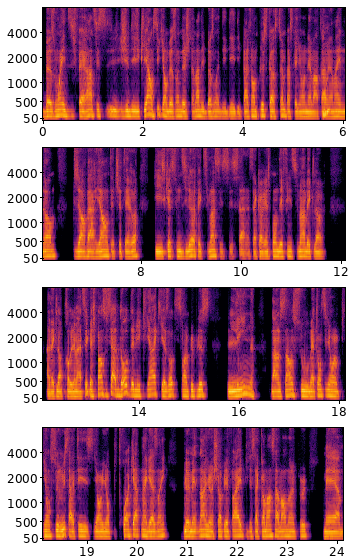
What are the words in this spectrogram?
besoins différents. J'ai des clients aussi qui ont besoin de justement des besoins, des, des, plateformes plus custom parce qu'ils ont un inventaire mm-hmm. vraiment énorme, plusieurs variantes, etc. Puis ce que tu me dis là, effectivement, c'est, ça, ça correspond définitivement avec leur avec leurs problématiques. Mais je pense aussi à d'autres de mes clients qui, eux autres, ils sont un peu plus lean dans le sens où, mettons, ils ont un pignon sur rue, ça a été, ils ont, ils ont trois, quatre magasins. Là, maintenant, il y a un Shopify, puis ça commence à vendre un peu. Mais euh,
